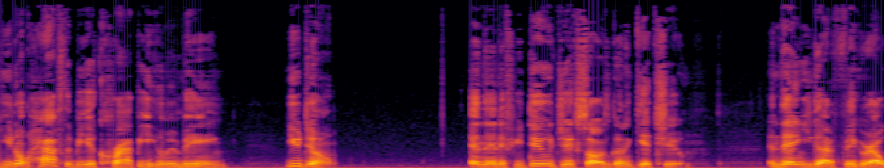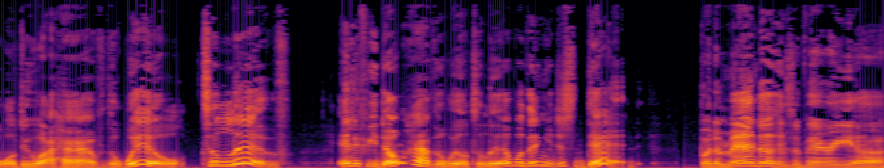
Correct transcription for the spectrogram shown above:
you don't have to be a crappy human being you don't and then if you do jigsaw is going to get you and then you got to figure out well do i have the will to live and if you don't have the will to live well then you're just dead but Amanda is a very uh,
